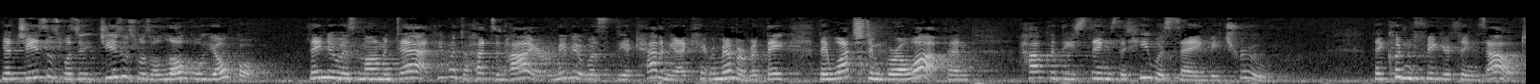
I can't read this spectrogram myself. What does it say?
Yet Jesus was a, Jesus was a local yokel. They knew his mom and dad. He went to Hudson High, or maybe it was the academy. I can't remember, but they they watched him grow up. And how could these things that he was saying be true? They couldn't figure things out,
